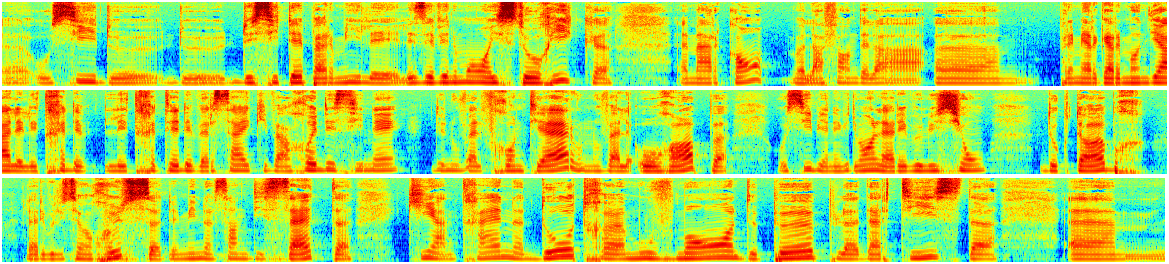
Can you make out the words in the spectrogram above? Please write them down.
euh, aussi de, de, citer parmi les, événements historiques marquants la fin de la Première Guerre mondiale et les, traités de Versailles qui va redessiner de nouvelles frontières, une nouvelle Europe. Aussi, bien évidemment, la révolution d'octobre, la révolution russe de 1917, qui entraîne d'autres mouvements de peuples, d'artistes euh,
